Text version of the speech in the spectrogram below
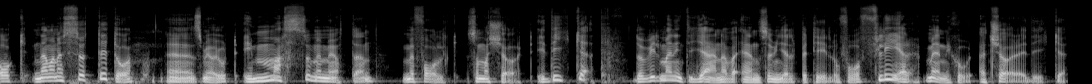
Och när man har suttit då, eh, som jag har gjort, i massor med möten med folk som har kört i diket. Då vill man inte gärna vara en som hjälper till att få fler människor att köra i diket.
